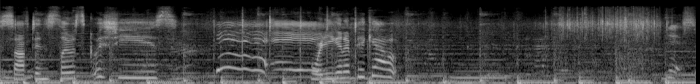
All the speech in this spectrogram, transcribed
Soft and slow squishies. Yay! What are you gonna pick out? This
